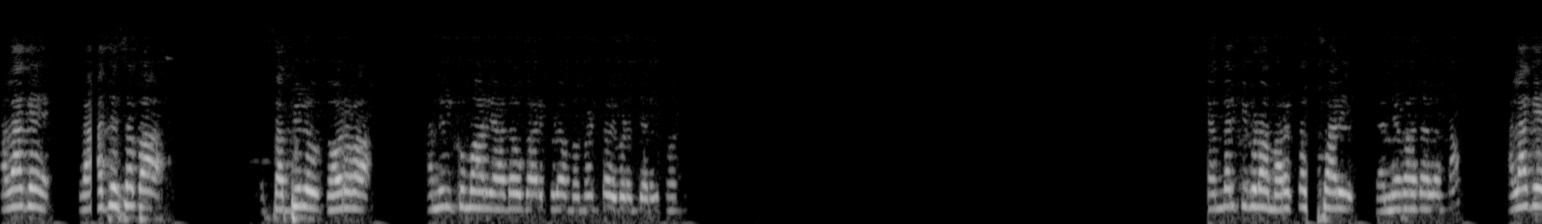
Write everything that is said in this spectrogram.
అలాగే రాజ్యసభ సభ్యులు గౌరవ అనిల్ కుమార్ యాదవ్ గారికి కూడా మొమెంటో ఇవ్వడం జరుగుతుంది. అందరికీ కూడా మరొకసారి ధన్యవాదాలన్నా. అలాగే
